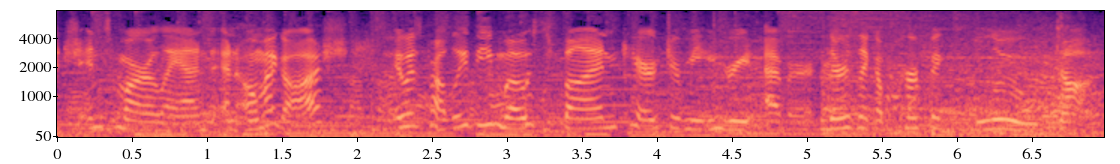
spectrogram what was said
Stitch in Tomorrowland and oh my gosh, it was probably the most fun character meet and greet ever. There's like a perfect blue duck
